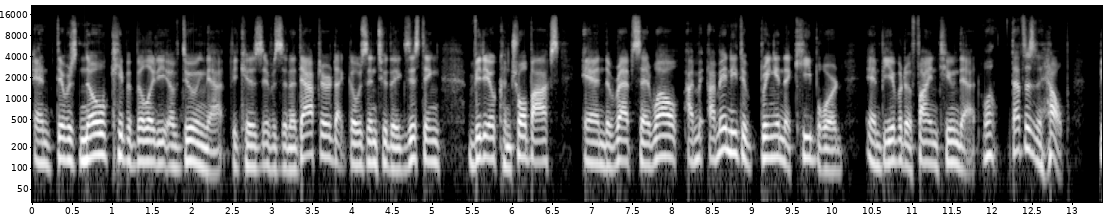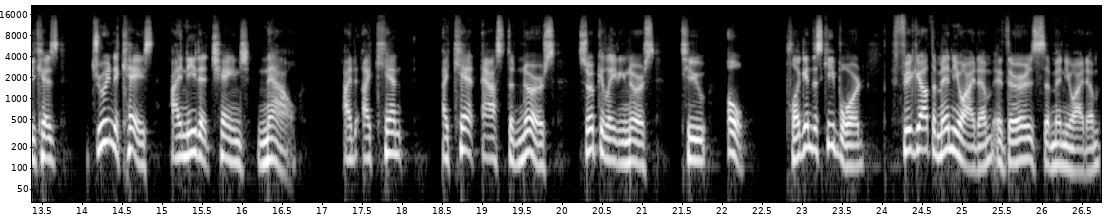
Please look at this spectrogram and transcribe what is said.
And there was no capability of doing that because it was an adapter that goes into the existing video control box. And the rep said, Well, I may, I may need to bring in the keyboard and be able to fine tune that. Well, that doesn't help because during the case, I need a change now. I, I can't I can't ask the nurse, circulating nurse, to oh, plug in this keyboard, figure out the menu item if there is a menu item,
